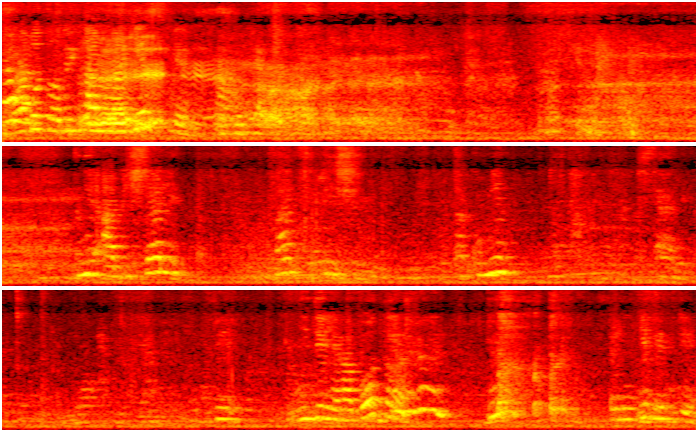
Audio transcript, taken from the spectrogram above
работала в рекламном агентстве. Мне обещали 20 тысяч. Документ писали. Две недели работала. Три недели две.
